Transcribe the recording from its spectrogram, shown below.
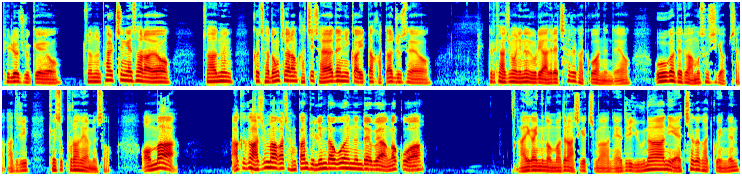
빌려줄게요. 저는 8층에 살아요. 저는 그 자동차랑 같이 자야 되니까 이따 갖다 주세요. 그렇게 아주머니는 우리 아들의 차를 갖고 왔는데요. 오후가 돼도 아무 소식이 없자 아들이 계속 불안해하면서 엄마 아까 그 아줌마가 잠깐 빌린다고 했는데 왜 안 갖고 와? 아이가 있는 엄마들은 아시겠지만 애들이 유난히 애착을 갖고 있는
